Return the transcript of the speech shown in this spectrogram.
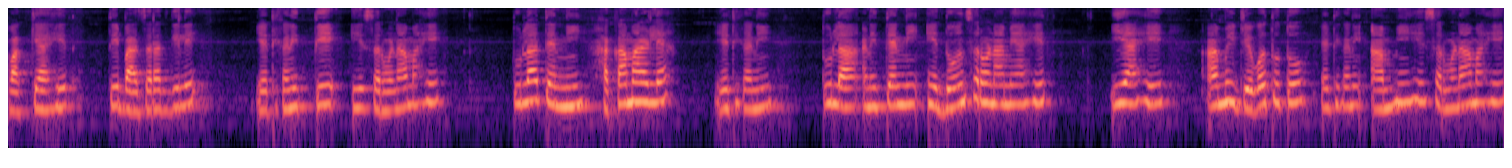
वाक्य आहेत ते बाजारात गेले. या ठिकाणी ते हे सर्वनाम आहे तुला त्यांनी हाका मारल्या? या ठिकाणी तुला आणि त्यांनी हे दोन सर्वनामे आहेत. ई आहे आम्ही जेवत होतो. या ठिकाणी आम्ही हे सर्वनाम आहे.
